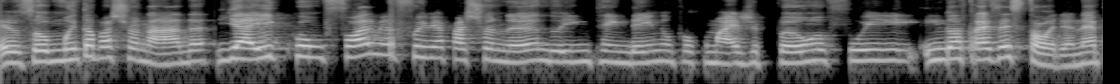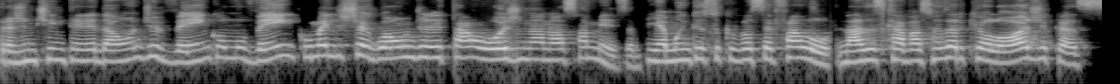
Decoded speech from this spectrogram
eu sou muito apaixonada. E aí, conforme eu fui me apaixonando e entendendo um pouco mais de pão, eu fui indo atrás da história, né? Para a gente entender de onde vem, como vem, como ele chegou aonde ele está hoje na nossa mesa. E é muito isso que você falou. Nas escavações arqueológicas,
